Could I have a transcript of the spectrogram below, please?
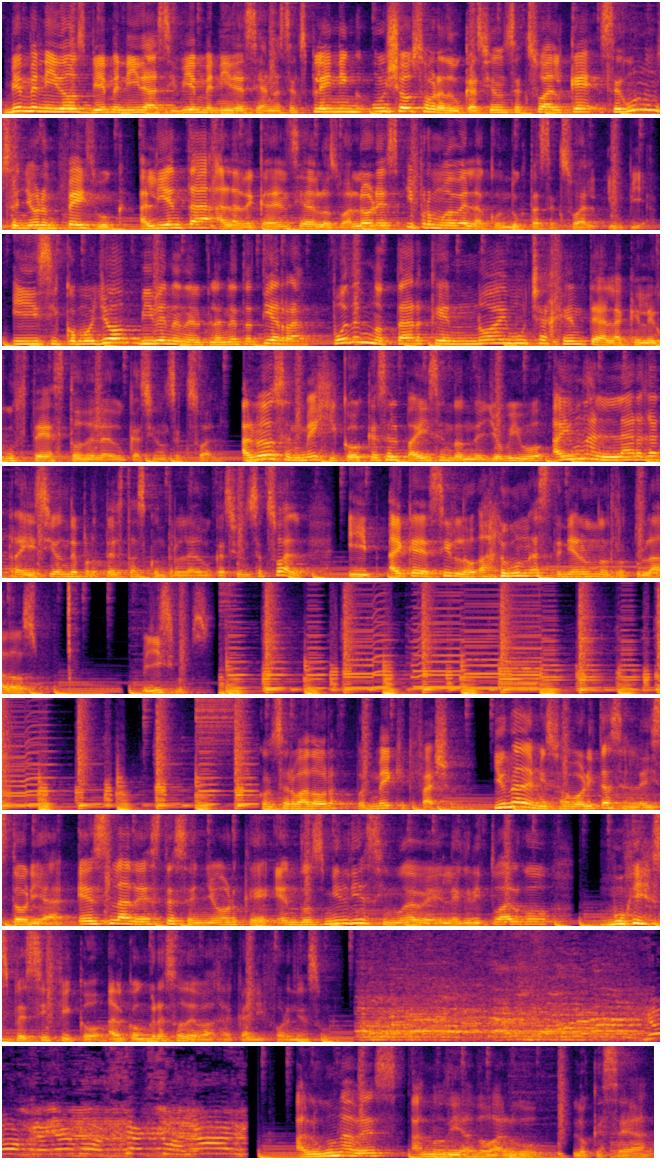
Bienvenidos, bienvenidas y bienvenidas a Anas Explaining, un show sobre educación sexual que, según un señor en Facebook, alienta a la decadencia de los valores y promueve la conducta sexual impía. Y si como yo viven en el planeta Tierra, pueden notar que no hay mucha gente a la que le guste esto de la educación sexual. Al menos en México, que es el país en donde yo vivo, hay una larga tradición de protestas contra la educación sexual. Y hay que decirlo, algunas tenían unos rotulados bellísimos. Conservador, but make it fashion. Y una de mis favoritas en la historia es la de este señor que en 2019 le gritó algo muy específico al Congreso de Baja California Sur. ¡No queremos sexo anal! ¿Alguna vez han odiado algo, lo que sea,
